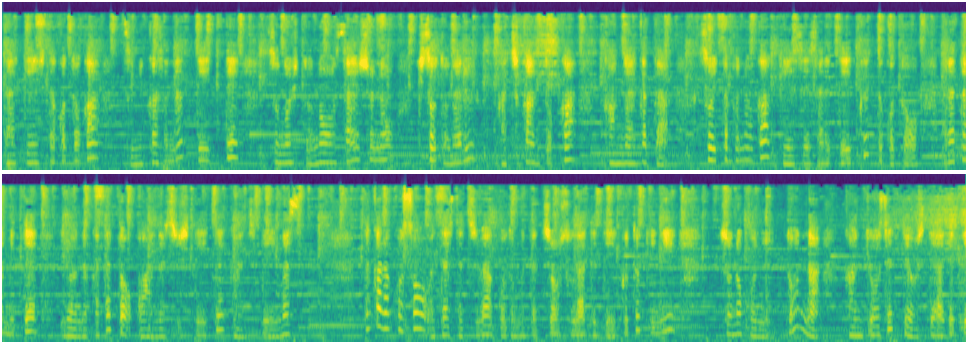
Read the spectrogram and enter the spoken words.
体験したことが積み重なっていってその人の最初の基礎となる価値観とか考え方そういったものが形成されていくってことを改めていろんな方とお話ししていて感じています。からこそ私たちは子供たちを育てていく時にその子にどんな環境設定をしてあげて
